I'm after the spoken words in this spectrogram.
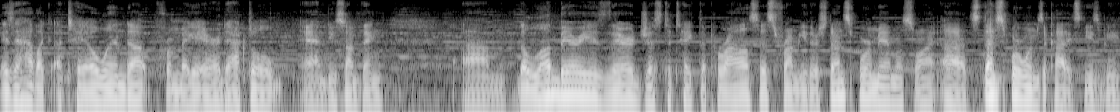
is to have like a Tailwind up from Mega Aerodactyl and do something. Um, the Lum Berry is there just to take the paralysis from either Stun Spore Mamoswine, uh, Stun Spore Whimsicott, excuse me,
